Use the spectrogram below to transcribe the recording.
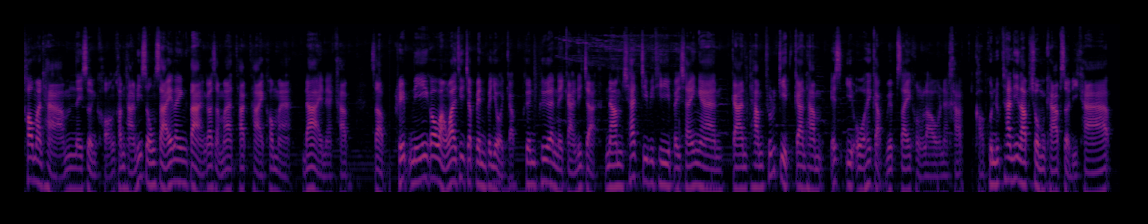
เข้ามาถามในส่วนของคำถามที่สงสัยอะไรต่างๆ ก็สามารถทักทายเข้ามาได้นะครับ สำหรับคลิปนี้ก็หวังว่าที่จะเป็นประโยชน์กับเพื่อนๆ ในการที่จะนำ Chat GPT ไปใช้งาน การทำธุรกิจการทำ SEO ให้กับเว็บไซต์ของเรานะครับ ขอบคุณทุกท่านที่รับชมครับ สวัสดีครับ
